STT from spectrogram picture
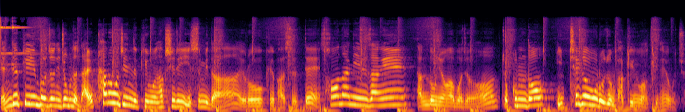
엔드게임 버전이 조금 더 날카로워진 느낌은 확실히 있습니다. 이렇게 봤을 때 선한 인상의 단독 영화 버전 조금 더 입체적으로 좀 바뀐 것 같긴 해요. 그렇죠?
